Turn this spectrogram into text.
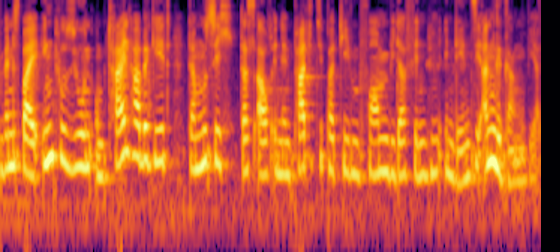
und wenn es bei Inklusion um Teilhabe geht, dann muss sich das auch in den partizipativen Formen wiederfinden, in denen sie angegangen wird.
